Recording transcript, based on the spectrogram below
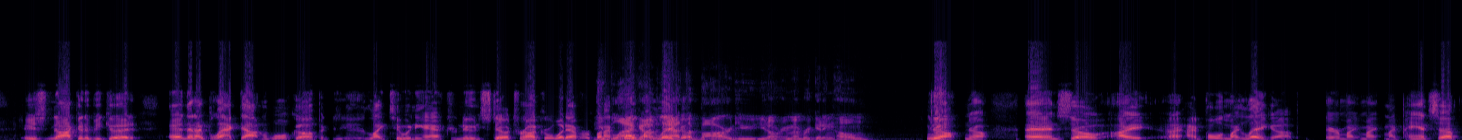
is not going to be good. And then I blacked out and woke up at like two in the afternoon, still drunk or whatever. But I pulled my leg at up. the bar. Do you you don't remember getting home? No, no. And so I, I I pulled my leg up or my, my, my pants up,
